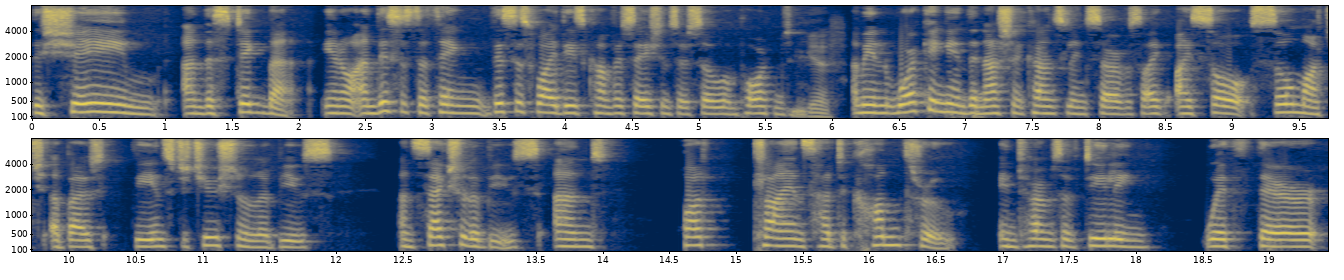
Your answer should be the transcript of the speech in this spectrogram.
the shame and the stigma, you know, and this is the thing, this is why these conversations are so important. Yes. I mean, working in the National Counselling Service, I, I saw so much about the institutional abuse and sexual abuse and what clients had to come through in terms of dealing with their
